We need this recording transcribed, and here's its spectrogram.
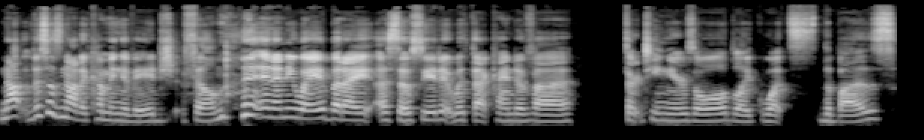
not this is not a coming of age film in any way but i associate it with that kind of uh 13 years old like what's the buzz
